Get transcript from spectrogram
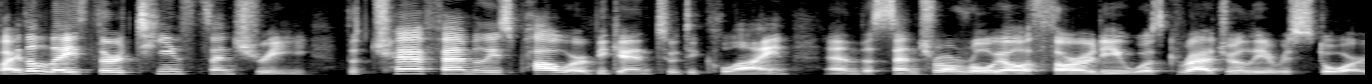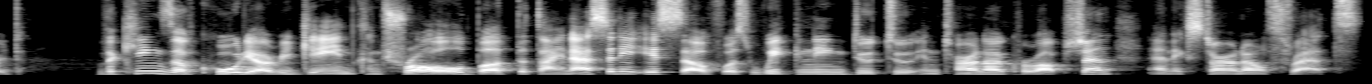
By the late 13th century, the Choi family's power began to decline and the central royal authority was gradually restored. The kings of Korea regained control, but the dynasty itself was weakening due to internal corruption and external threats.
